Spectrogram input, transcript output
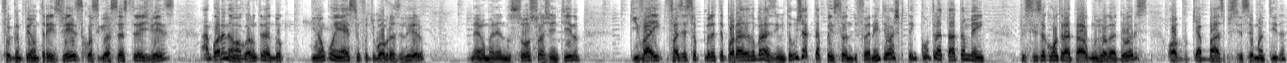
foi campeão três vezes, conseguiu acesso três vezes. Agora não, agora um treinador que não conhece o futebol brasileiro, né? O Mariano Souza, o argentino, que vai fazer sua primeira temporada no Brasil. Então, já que está pensando diferente, eu acho que tem que contratar também precisa contratar alguns jogadores. Óbvio que a base precisa ser mantida,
